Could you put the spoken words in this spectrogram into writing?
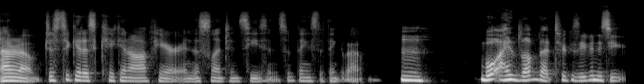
I don't know, just to get us kicking off here in this Lenten season, some things to think about. Mm. Well, I love that too, because even as you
